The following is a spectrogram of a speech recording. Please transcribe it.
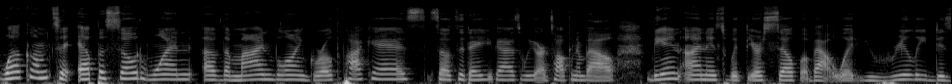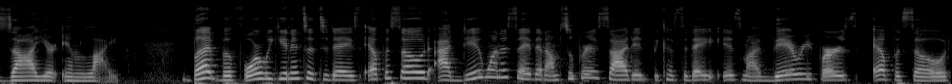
Welcome to episode one of the Mind Blowing Growth Podcast. So, today, you guys, we are talking about being honest with yourself about what you really desire in life. But before we get into today's episode, I did want to say that I'm super excited because today is my very first episode.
